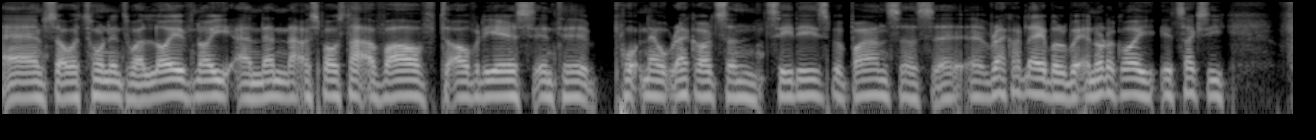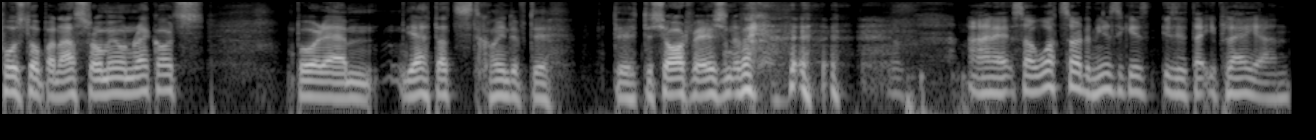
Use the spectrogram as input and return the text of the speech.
Um, so it turned into a live night, and then that, I suppose that evolved over the years into putting out records and CDs with bands as a, a record label with another guy. It's actually fuzzed up on Astro Moon Records, but um, yeah, that's kind of the, the, the short version of it. And uh, so, what sort of music is, is it that you play? And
